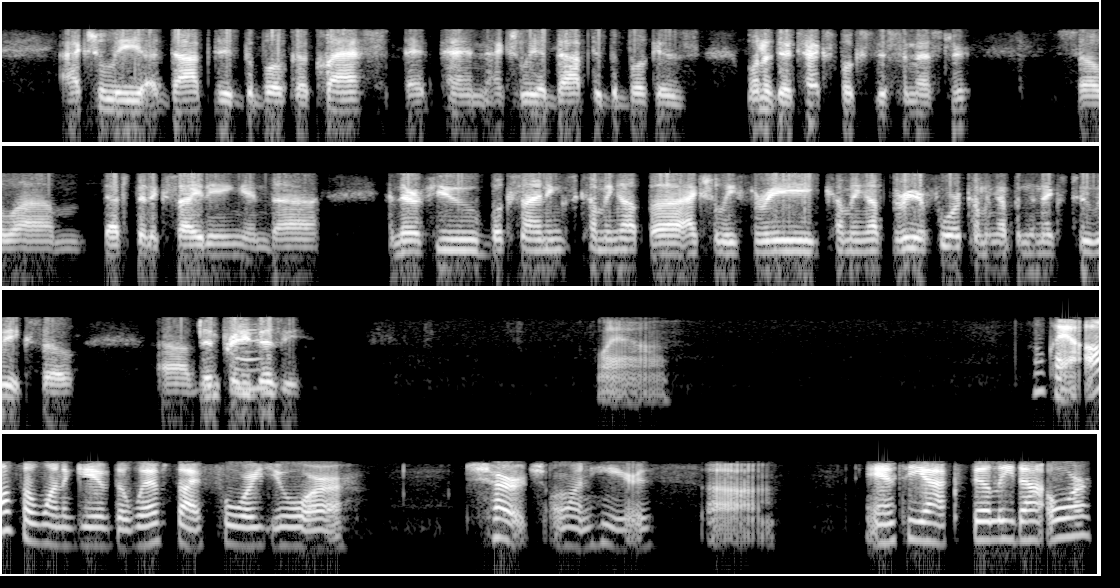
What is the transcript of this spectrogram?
actually adopted the book. A class at Penn actually adopted the book as one of their textbooks this semester. So um, that's been exciting, and uh, and there are a few book signings coming up. Uh, actually, three coming up, three or four coming up in the next two weeks. So uh, been pretty busy. Wow. Okay, I also want to give the website for your church on here. It's um, AntiochPhilly.org.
